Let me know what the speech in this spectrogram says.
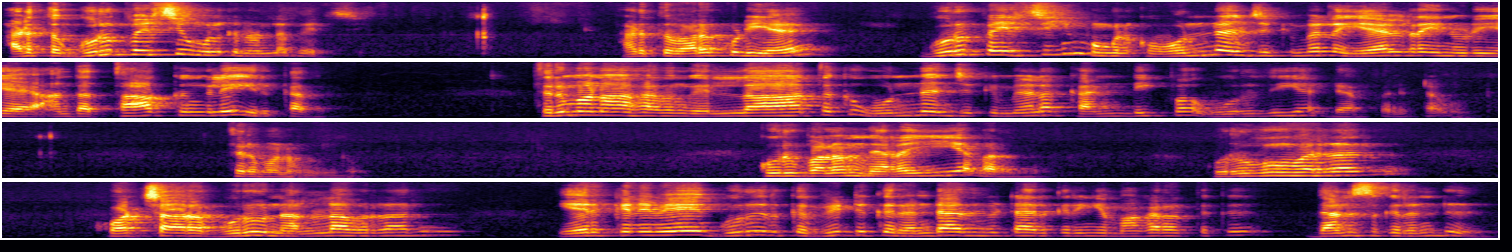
அடுத்த குரு பயிற்சி உங்களுக்கு நல்ல பயிற்சி. அடுத்து வரக்கூடிய குரு பயிற்சியும் உங்களுக்கு ஒன்று அஞ்சுக்கு மேலே ஏழரையினுடைய அந்த தாக்கங்களே இருக்காது. திருமணம் ஆகாதவங்க எல்லாத்துக்கும் ஒன்று அஞ்சுக்கு மேலே கண்டிப்பாக உறுதியாக டெஃபினட்டாக உண்டு. திருமணம் உண்டு. குருபலம் நிறைய வருது. குருவும் வர்றாரு. கோச்சார குரு நல்லா வர்றாரு. ஏற்கனவே குரு இருக்க வீட்டுக்கு ரெண்டாவது வீட்டாக இருக்கிறீங்க மகரத்துக்கு தனுசுக்கு ரெண்டு.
